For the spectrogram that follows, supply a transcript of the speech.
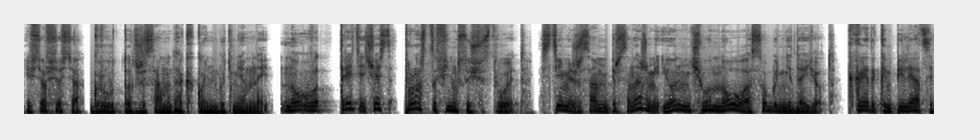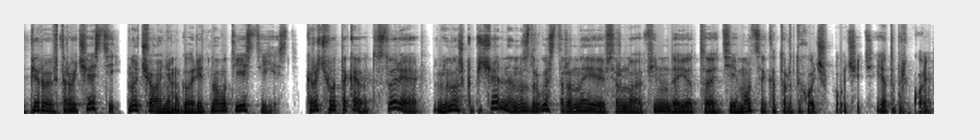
и все-все-все. Грут тот же самый, да, какой-нибудь мемный. Но вот третья часть, просто фильм существует с теми же самыми персонажами, и он ничего нового особо не дает. Какая-то компиляция первой и второй части, ну, что о нем говорить, ну, вот есть и есть. Короче, вот такая вот история, немножко печальная, но, с другой стороны, все равно фильм дает э, те эмоции, которые ты хочешь получить, и это прикольно.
